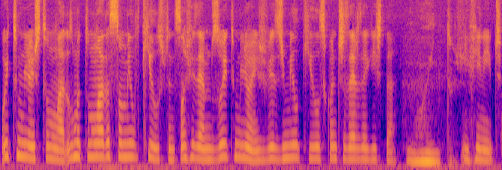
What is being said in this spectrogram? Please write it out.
8 milhões de toneladas. Uma tonelada são mil quilos. Portanto, se nós fizermos 8 milhões vezes mil quilos, quantos zeros é que isto dá? Muitos. Infinitos.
